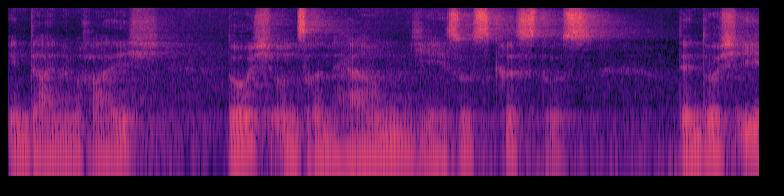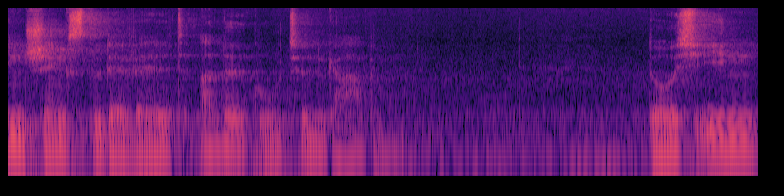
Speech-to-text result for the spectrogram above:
in deinem Reich durch unseren Herrn Jesus Christus, denn durch ihn schenkst du der Welt alle guten Gaben. Durch ihn,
